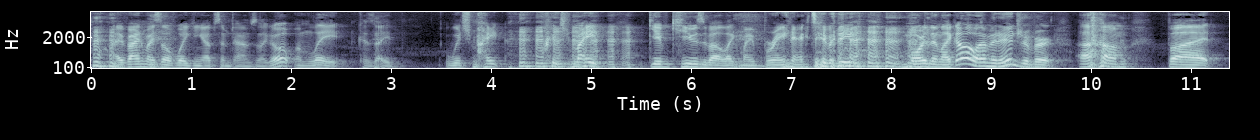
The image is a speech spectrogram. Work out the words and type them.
I find myself waking up sometimes like, oh, I'm late because I, which might, which might give cues about like my brain activity more than like, oh, I'm an introvert. Um, but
